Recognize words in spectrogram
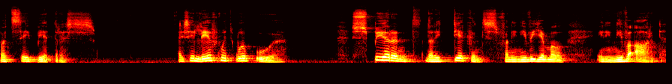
wat sê Petrus. Hy sê leef met oop oë, speurend na die tekens van die nuwe hemel en die nuwe aarde.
